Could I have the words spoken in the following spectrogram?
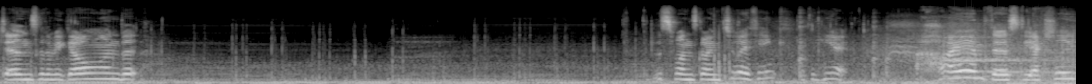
Gen's gonna be going, but... This one's going too, I think. I can hear it. I am thirsty, actually.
